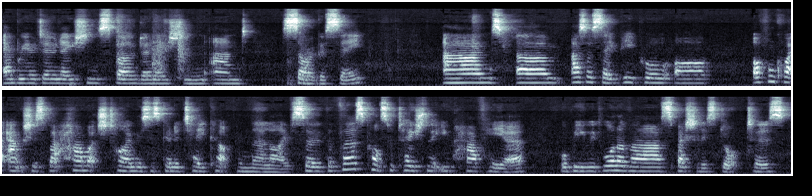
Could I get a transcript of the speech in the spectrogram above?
embryo donation, sperm donation, and surrogacy. And um, as I say, people are often quite anxious about how much time this is going to take up in their lives. So the first consultation that you have here will be with one of our specialist doctors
